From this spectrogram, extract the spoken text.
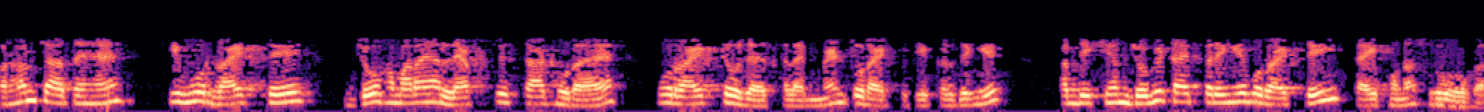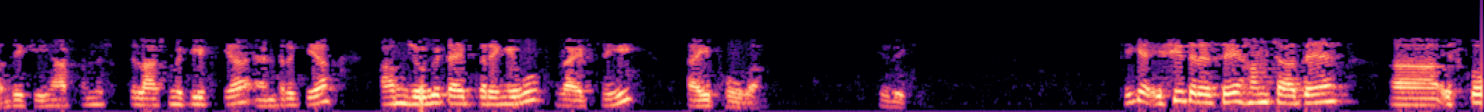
और हम चाहते हैं कि वो राइट से जो हमारा यहाँ लेफ़्ट से स्टार्ट हो रहा है, वो राइट से हो जाए इसका अलाइनमेंट तो राइट पे क्लिक कर देंगे। अब देखिए हम जो भी टाइप करेंगे वो राइट से ही टाइप होना शुरू होगा। देखिए यहाँ पे हमने सबसे लास्ट में क्लिक किया एंटर किया। हम जो भी टाइप करेंगे वो राइट से ही टाइप होगा। ये देखिए। ठीक है इसी तरह से हम चाहते हैं आ, इसको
